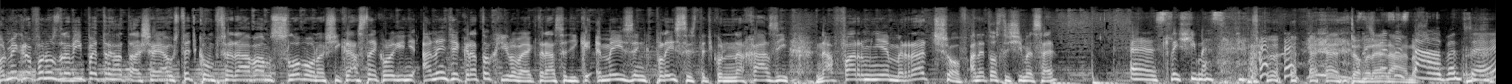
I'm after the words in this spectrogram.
Od mikrofonu zdraví Petr Hataš a já už teďkom předávám slovo naší krásné kolegyni Anetě Kratochýlové, která se díky Amazing Places teďko nachází na farmě Mračov. Aneto, slyšíme se? Eh, slyšíme se. Dobré slyšíme ráno. se stále, Petře.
